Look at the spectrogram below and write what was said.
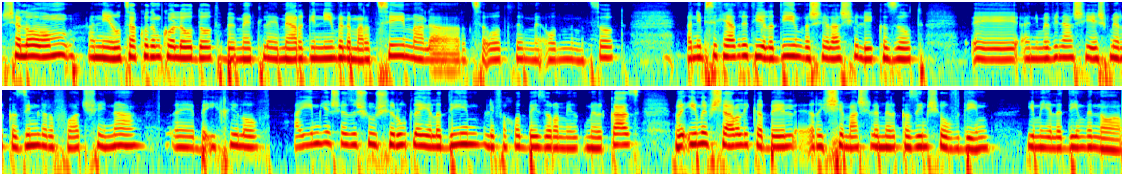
שלום, אני רוצה קודם כל להודות באמת למארגנים ולמרצים על ההרצאות מאוד ממצות. אני פסיכיאטרית ילדים והשאלה שלי כזאת, אני מבינה שיש מרכזים לרפואת שינה באיכילוב האם יש איזשהו שירות לילדים, לפחות באזור המרכז, ואם אפשר לקבל רשימה של המרכזים שעובדים עם ילדים ונוער.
